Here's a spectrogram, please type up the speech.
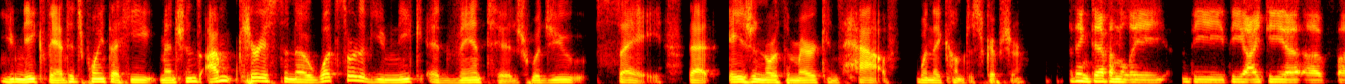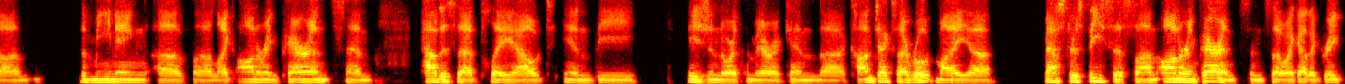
unique vantage point that he mentions i'm curious to know what sort of unique advantage would you say that asian north americans have when they come to scripture? I think definitely the the idea of um, the meaning of uh, like honoring parents and how does that play out in the asian north american uh, context. I wrote my uh, master's thesis on honoring parents and so i got a great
